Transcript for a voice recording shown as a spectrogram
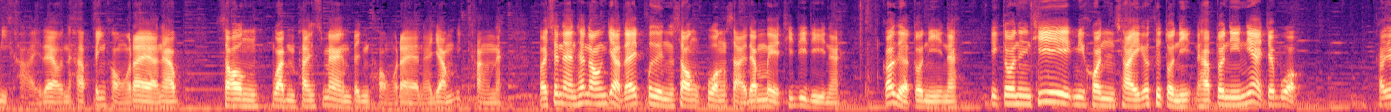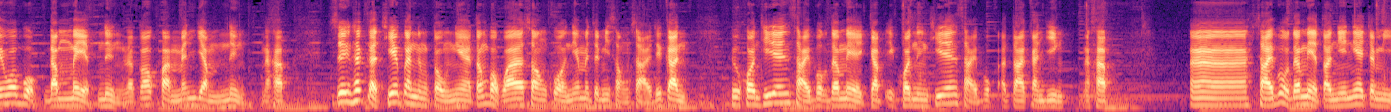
มีขายแล้วนะครับเป็นของแรนะครับซองวันพันช์แมนเป็นของแรนะย้ำอีกครั้งนะเพราะฉะนั้นถ้าน้องอยากได้ปืนซองควงสายดาเมจที่ดีๆนะก็เหลือตัวนี้นะอีกตัวหนึ่งที่มีคนใช้ก็คือตัวนี้นะครับตัวนี้เนี่ยจะบวก เขาเรียกว่าบวกดาเมจหนึ่งแล้วก็ความแม่นยำหนึ่งนะครับ ซึ่งถ้าเกิดเทียบกันตรงๆเนี่ยต้องบอกว่าซองควงเนี่ยมันจะมี 2 สายด้วยกัน คือคนที่เล่นสายบวกดาเมจกับอีกคนหนึ่งที่เล่นสายบวกอัตราการยิงนะครับสายบวกดาเมจตอนนี้เนี่ยจะมี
